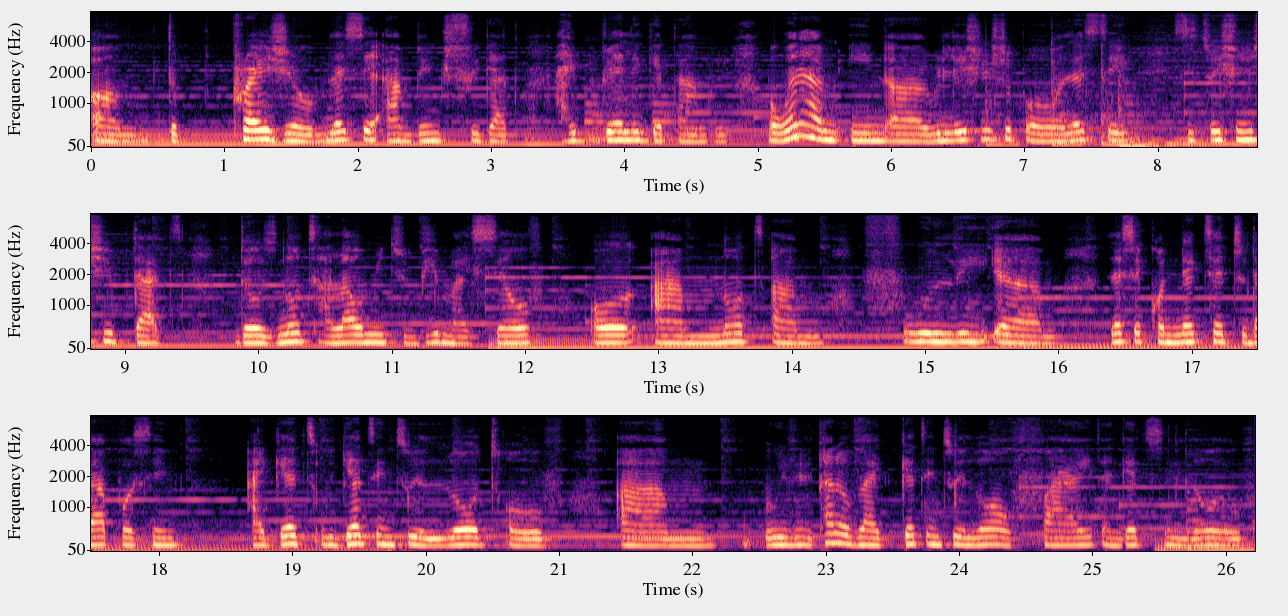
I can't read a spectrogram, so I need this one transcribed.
um the pressure let's say i'm being triggered i barely get angry. But when i'm in a relationship or let's say situationship that does not allow me to be myself or i'm not um fully um let's say connected to that person I get we get into a lot of um we kind of like get into a lot of fight and get a lot of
